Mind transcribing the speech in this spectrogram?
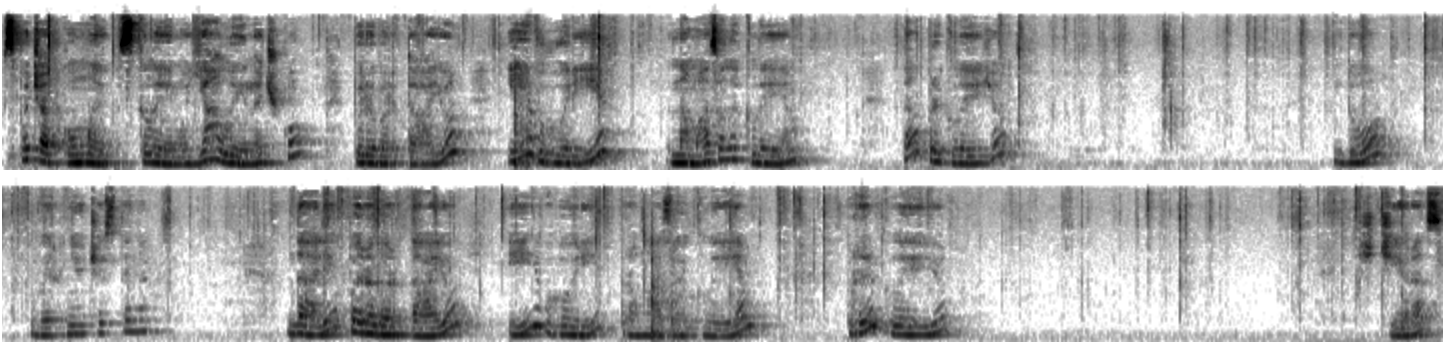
Спочатку ми склеїмо ялиночку, перевертаю і вгорі намазала клеєм та приклею до верхньої частини. Далі перевертаю і вгорі промазую клеєм, приклею. Ще раз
